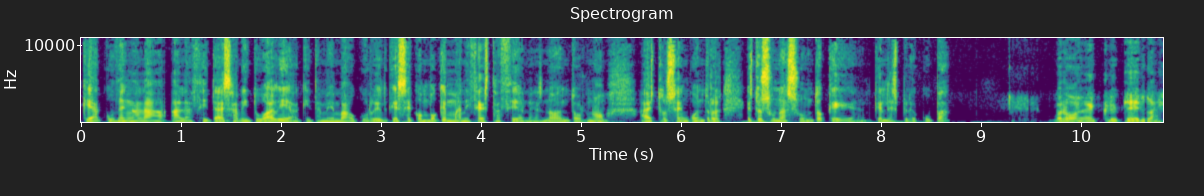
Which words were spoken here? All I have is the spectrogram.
que acuden a la, a la, cita, es habitual y aquí también va a ocurrir que se convoquen manifestaciones ¿no? en torno a estos encuentros. ¿Esto es un asunto que, les preocupa? Bueno, eh, creo que las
